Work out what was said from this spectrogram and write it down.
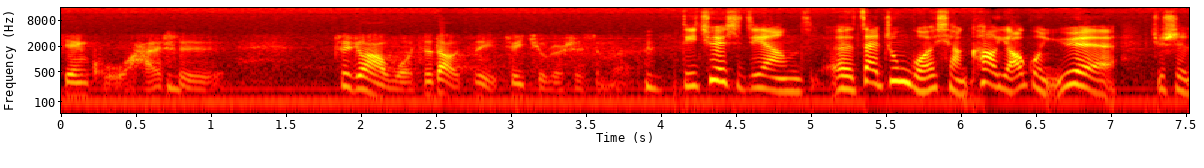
艰苦，我还是、最重要，我知道自己追求的是什么。嗯，的确是这样子。呃，在中国想靠摇滚乐就是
